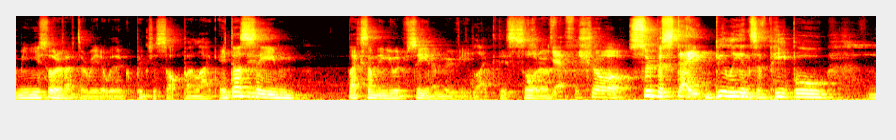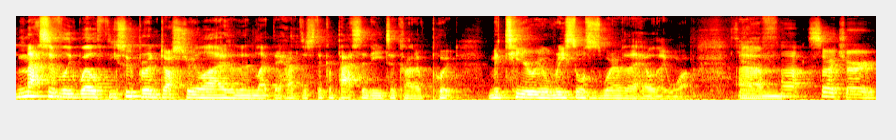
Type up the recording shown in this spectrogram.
I mean, you sort of have to read it with a pinch of salt, but like it does mm. seem like something you would see in a movie. Like this sort of Yeah, for sure. super state, billions of people, massively wealthy, super industrialized, and then like they have just the capacity to kind of put material resources wherever the hell they want. Yeah, Um, fuck, so true.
